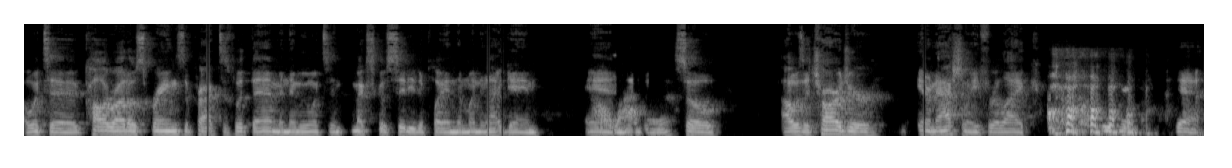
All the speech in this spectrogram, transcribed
I went to Colorado Springs to practice with them, and then we went to Mexico City to play in the Monday night game. And wow. uh, so I was a Charger internationally for like yeah.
